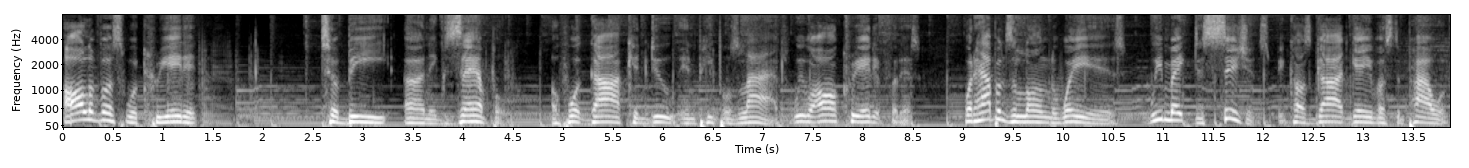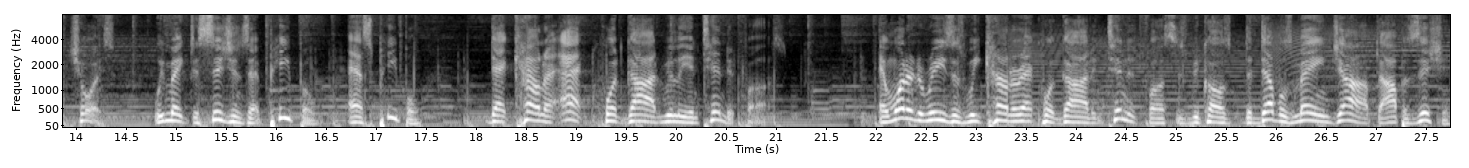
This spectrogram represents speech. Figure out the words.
All of us were created to be an example of what God can do in people's lives. We were all created for this. What happens along the way is we make decisions because God gave us the power of choice. We make decisions that people, as people, that counteract what God really intended for us. And one of the reasons we counteract what God intended for us is because the devil's main job, the opposition,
